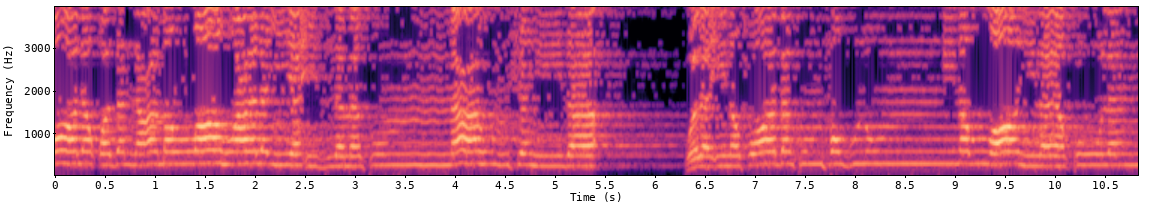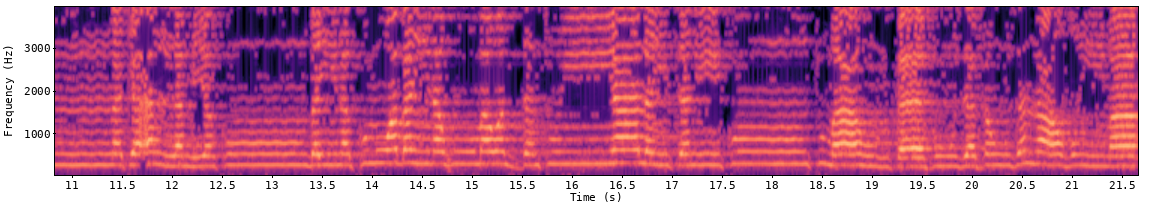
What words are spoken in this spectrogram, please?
قال قد انعم الله علي إذ لمكن معهم شهيدا ولئن صابكم فضل من الله ليقولن كأن لم يكن بينكم وبينه مودة. يا ليتني كنت معهم فأفوز فوزا عظيما.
